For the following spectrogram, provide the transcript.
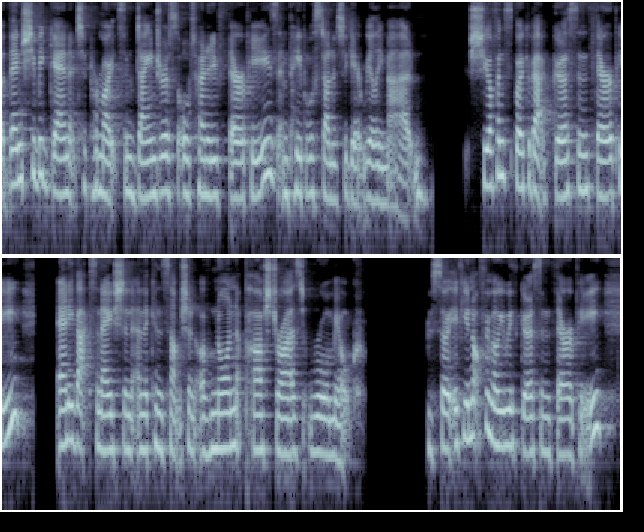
But then she began to promote some dangerous alternative therapies, and people started to get really mad. She often spoke about Gerson therapy, anti vaccination, and the consumption of non pasteurized raw milk. So, if you're not familiar with Gerson therapy,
